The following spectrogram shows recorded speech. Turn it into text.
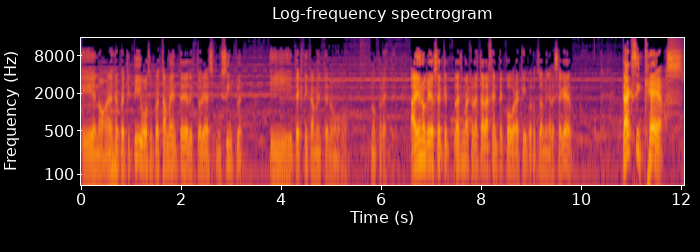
Y eh, no, es repetitivo, supuestamente. La historia es muy simple. Y técnicamente no, no prende. Hay uno que yo sé que, lástima que no está la gente cobra aquí, pero tú también eres ceguero. Taxi Chaos.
